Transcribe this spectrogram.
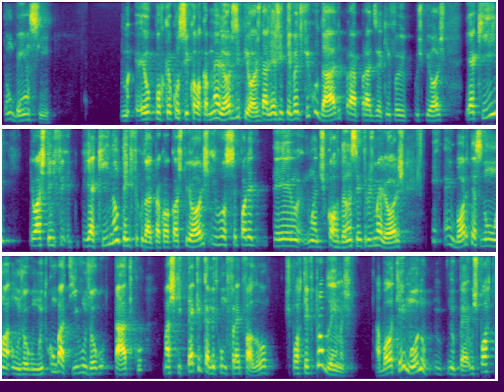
tão bem assim. Eu, porque eu consigo colocar melhores e piores. Dali a gente teve a dificuldade para dizer quem foi os piores. E aqui eu acho que tem, e aqui não tem dificuldade para colocar os piores e você pode ter uma discordância entre os melhores. Embora tenha sido um, um jogo muito combativo, um jogo tático, mas que tecnicamente, como o Fred falou, o esporte teve problemas. A bola queimou no, no pé. O esporte,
